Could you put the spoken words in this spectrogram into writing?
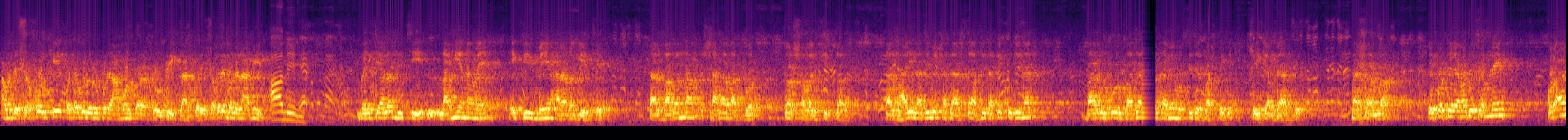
আমাদের সকলকে কথাগুলোর উপরে আমল করার তৌফিক দান করে। সকলে বলেন আমিন। আমিন। ভাইকে আলাম দিচ্ছি লামিয়া নামে একটি মেয়ে হারানো গিয়েছে। তার বাবার নাম শাহাব আকবর, চরসভার শিক্ষক। তার ভাই রাজীবের সাথে আসতে আপনি তাকে খুঁজে নেন বাবুলপুর বাজার গ্রামে মসজিদের পাশ থেকে। সেই ক্যাম্পে আছে। মাশাআল্লাহ। এ পর্যায়ে আমাদের সামনে কোরআন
